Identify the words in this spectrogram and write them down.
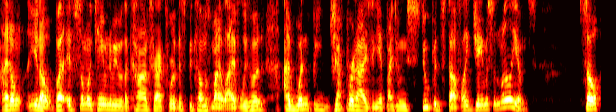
I don't, you know, but if someone came to me with a contract where this becomes my livelihood, I wouldn't be jeopardizing it by doing stupid stuff like Jameson Williams. So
